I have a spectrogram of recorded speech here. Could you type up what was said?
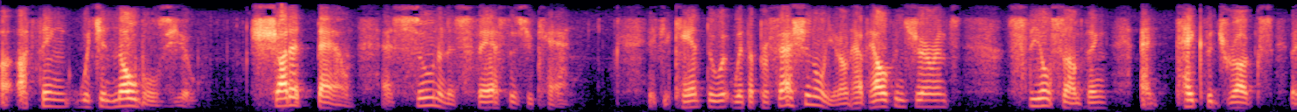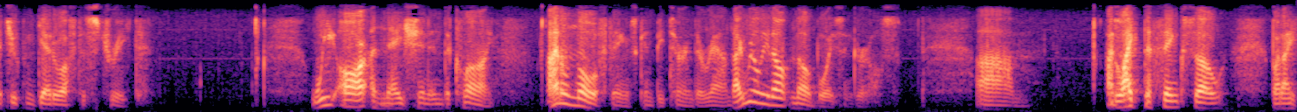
a, a thing which ennobles you. Shut it down as soon and as fast as you can. If you can't do it with a professional, you don't have health insurance, steal something and take the drugs that you can get off the street. We are a nation in decline. I don't know if things can be turned around. I really don't know, boys and girls. Um, I'd like to think so, but I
